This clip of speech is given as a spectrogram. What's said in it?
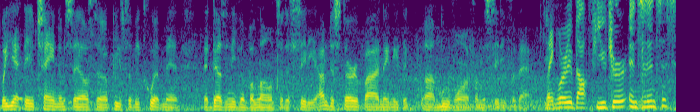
but yet they've chained themselves to a piece of equipment that doesn't even belong to the city? I'm disturbed by, it and they need to uh, move on from the city for that. Do you worry about future incidences?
